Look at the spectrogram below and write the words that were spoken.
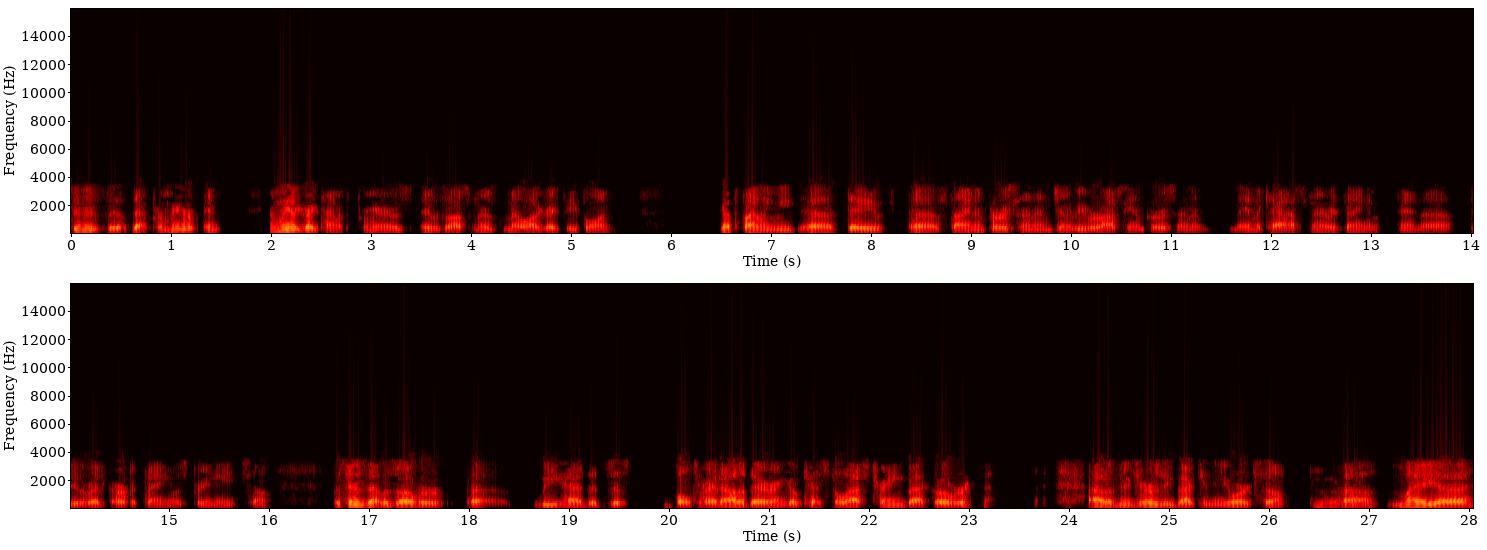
soon as the, that premiere and and we had a great time at the premiere. It was it was awesome. There was met a lot of great people and got to finally meet uh Dave uh Stein in person and Genevieve Rossi in person and and the cast and everything and, and uh do the red carpet thing. It was pretty neat. So but as soon as that was over, uh we had to just bolt right out of there and go catch the last train back over out of New Jersey back to New York. So uh my uh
